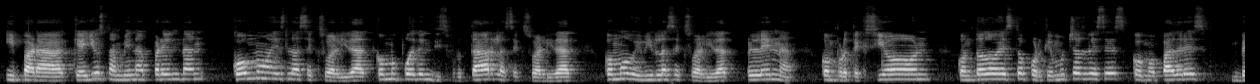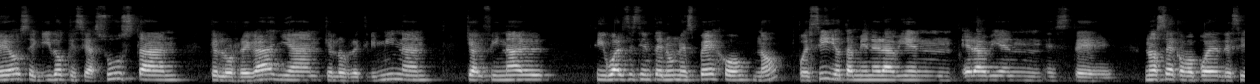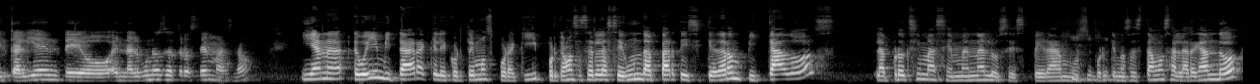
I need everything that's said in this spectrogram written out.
y para que ellos también aprendan cómo es la sexualidad, cómo pueden disfrutar la sexualidad, cómo vivir la sexualidad plena, con protección, con todo esto, porque muchas veces como padres veo seguido que se asustan, que los regañan, que los recriminan, que al final igual se sienten en un espejo, ¿no? Pues sí, yo también era bien, era bien, este, no sé cómo pueden decir, caliente o en algunos de otros temas, ¿no? Y Ana, te voy a invitar a que le cortemos por aquí porque vamos a hacer la segunda parte y si quedaron picados, la próxima semana los esperamos porque nos estamos alargando.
